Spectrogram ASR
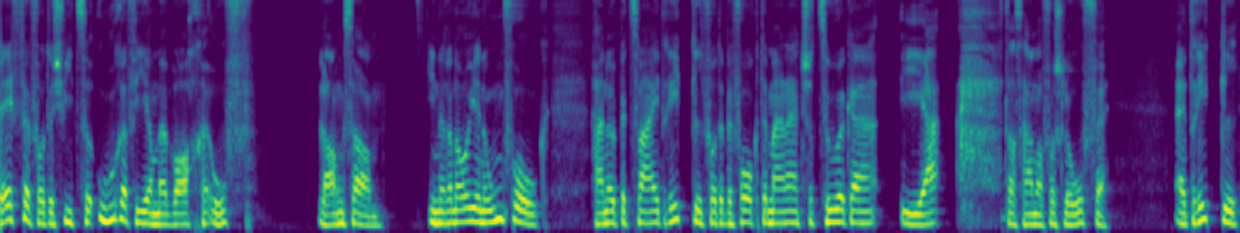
Chefs der Schweizer Uhrenfirmen wachen auf. Langsam. In einer neuen Umfrage haben etwa zwei Drittel der befragten Manager zugegeben, ja, das haben wir verschlafen. Ein Drittel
